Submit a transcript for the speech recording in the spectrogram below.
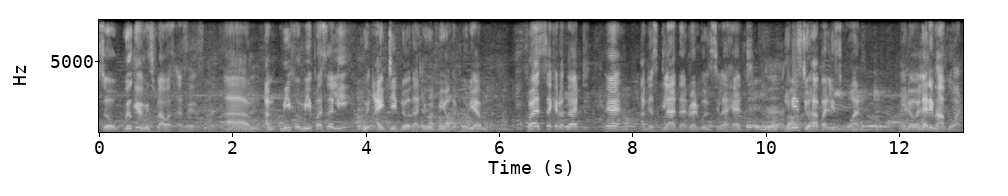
So we'll give him his flowers as is. Um, and me, for me personally, we, I did know that he would be on the podium. First, second, or third, yeah, I'm just glad that Red Bull is still ahead. He needs to have at least one. You know, let him have one.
